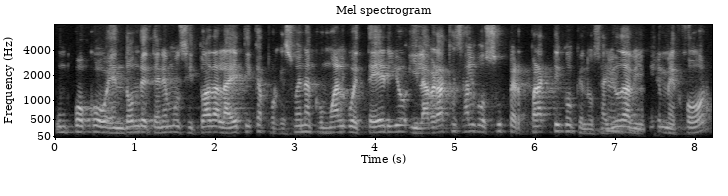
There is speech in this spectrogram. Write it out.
un poco en dónde tenemos situada la ética, porque suena como algo etéreo y la verdad que es algo súper práctico que nos ayuda a vivir mejor.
